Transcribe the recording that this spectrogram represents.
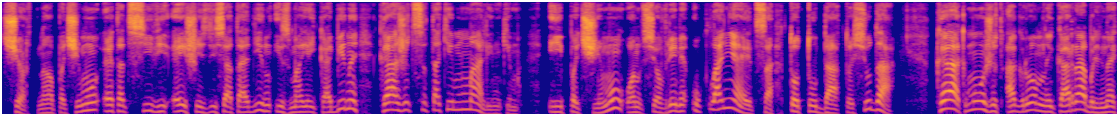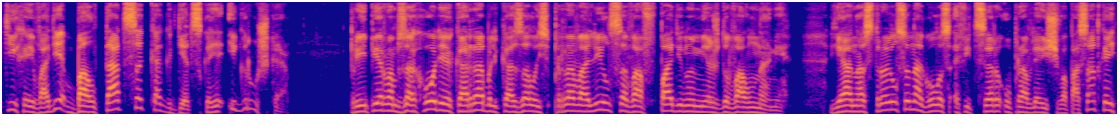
Черт, но почему этот CVA-61 из моей кабины кажется таким маленьким? И почему он все время уклоняется то туда, то сюда? Как может огромный корабль на тихой воде болтаться, как детская игрушка? При первом заходе корабль, казалось, провалился во впадину между волнами. Я настроился на голос офицера, управляющего посадкой.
